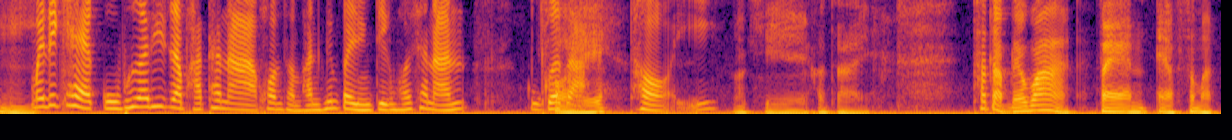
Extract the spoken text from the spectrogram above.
อืมๆไม่ได้แคร์กูเพื่อที่จะพัฒนาความสัมพันธ์ขึ้นไปจริง ๆ เพราะฉะนั้น กูก็จะถอยถอย โอเค เข้าใจ ถ้าจับได้ว่าแฟนแอบสมัคร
